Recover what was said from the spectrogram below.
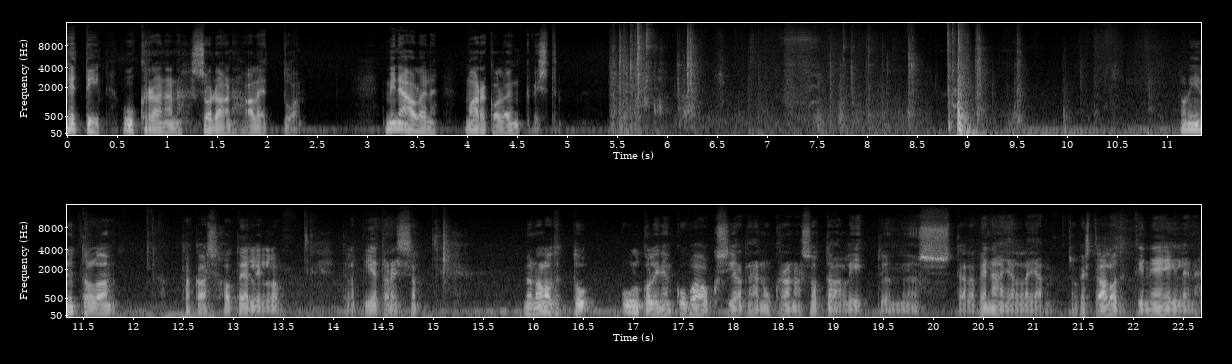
heti Ukrainan sodan alettua. Minä olen Marko Lönkvist. No niin, nyt ollaan takas hotellilla täällä Pietarissa. Me on aloitettu ulkolinjan kuvauksia tähän Ukrainan sotaan liittyen myös täällä Venäjällä ja oikeastaan aloitettiin eilen.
